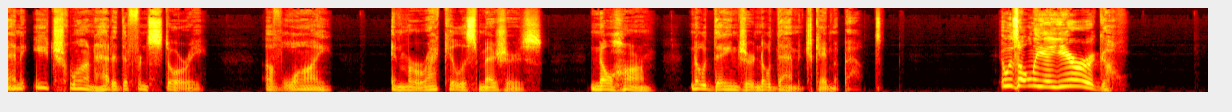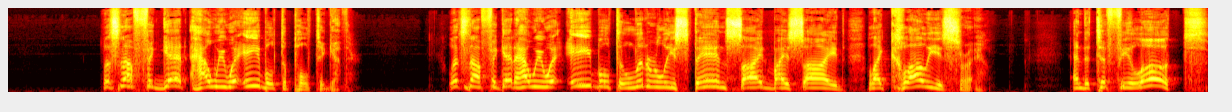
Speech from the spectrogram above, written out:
and each one had a different story of why, in miraculous measures, no harm, no danger, no damage came about. It was only a year ago. Let's not forget how we were able to pull together. Let's not forget how we were able to literally stand side by side like Klal Yisrael and the tefillot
